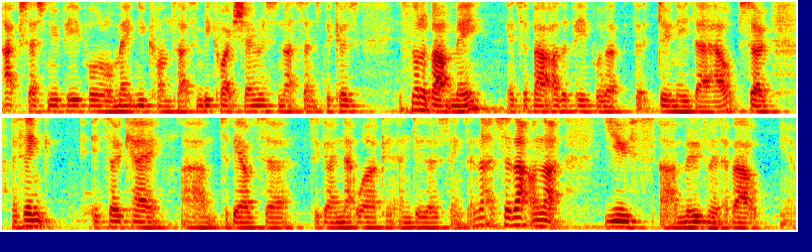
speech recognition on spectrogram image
access new people or make new contacts and be quite shameless in that sense because it's not about me it's about other people that, that do need their help. So i think it's okay um, to be able to, to go and network and, and do those things. And that, so that on that youth uh, movement about you know,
